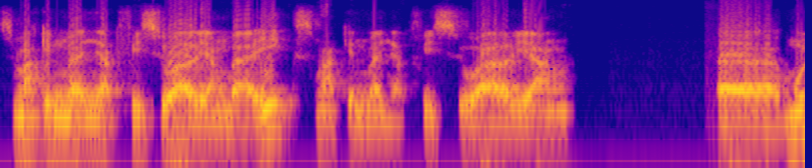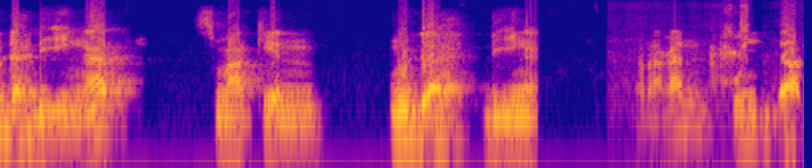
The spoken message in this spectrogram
Semakin banyak visual yang baik semakin banyak visual yang uh, mudah diingat semakin mudah diingat. Karena kan puncak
